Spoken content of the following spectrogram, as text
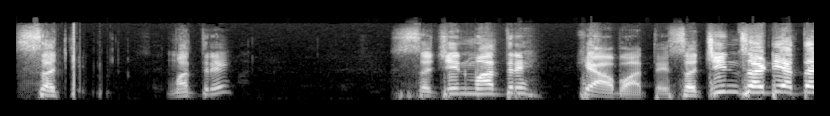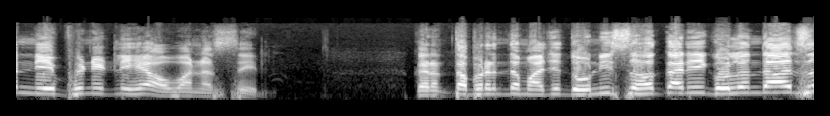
सचिन मात्रे सचिन मात्रे क्या बात आहे. सचिनसाठी आता डेफिनेटली हे आव्हान असेल. कारण आतापर्यंत माझे दोन्ही सहकारी गोलंदाज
